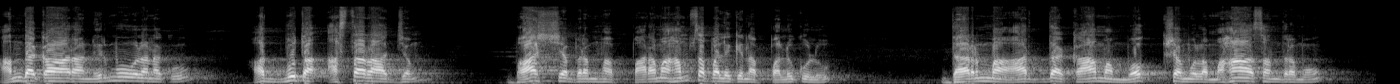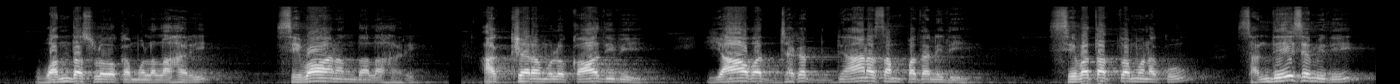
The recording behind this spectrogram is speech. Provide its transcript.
అంధకార నిర్మూలనకు అద్భుత అస్తరాజ్యం భాష్య బ్రహ్మ పరమహంస పలికిన పలుకులు ధర్మ అర్ధ కామ మోక్షముల మహాసంద్రము వంద శ్లోకముల లహరి శివానంద లహరి. అక్షరములు కాదివి యావత్ జగజ్ఞాన జ్ఞాన సంపదనిది. శివతత్వమునకు సందేశమిది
